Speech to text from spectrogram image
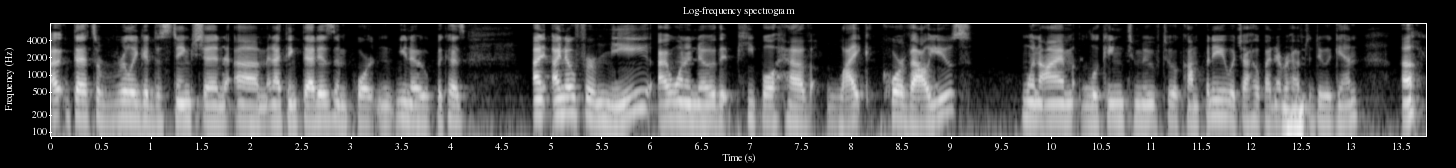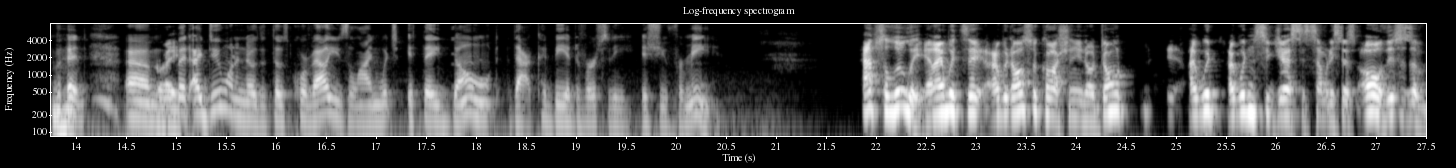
I, that's a really good distinction, um, and I think that is important. You know, because I, I know for me, I want to know that people have like core values when I'm looking to move to a company, which I hope I never mm-hmm. have to do again. Uh, mm-hmm. But um, right. but I do want to know that those core values align. Which, if they don't, that could be a diversity issue for me. Absolutely. And I would say I would also caution, you know, don't I would I wouldn't suggest that somebody says, "Oh, this is a,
